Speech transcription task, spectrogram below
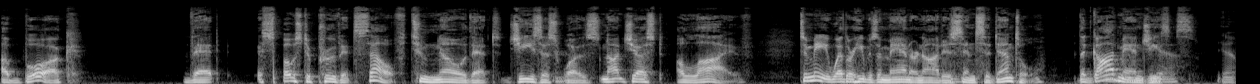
a book that is supposed to prove itself to know that Jesus was not just alive. To me, whether he was a man or not is incidental. The God man Jesus. yeah.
